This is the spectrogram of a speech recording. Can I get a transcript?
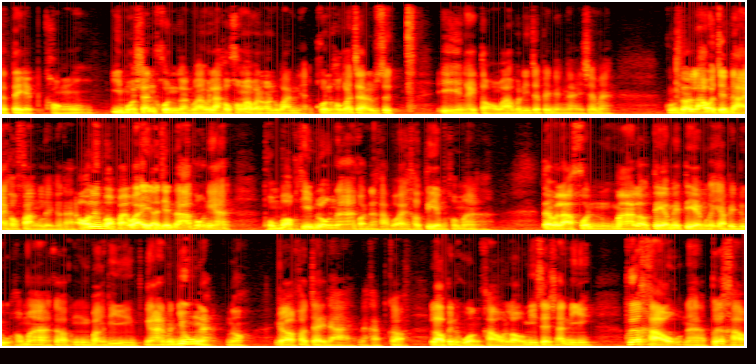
state ของ emotion คนก่อนว่าเวลาเขาเข้ามา one on one เนี่ยคนเขาก็จะรู้สึกเอ๊ยังไงต่อว่าวันนี้จะเป็นยังไงใช่ไหมคุณก็เล่า agenda ให้เขาฟังเลยก็ได้อ๋อลืมบอกไปว่าไอ้ agenda พวกนี้ผมบอกทีมล่วงหน้าก่อนนะครับว่าให้เขาเตรียมเข้ามา แต่เวลาคนมาแล้วเตรียมไม่เตรียมก็อย่าไปดุเขามากก็บางทีงานมันยุ่งอะเนาะก็เข้าใจได้นะครับ ก็เราเป็นห่วงเขาเรามีเซสชันนี้เพื่อเขานะครับเพื่อเขา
